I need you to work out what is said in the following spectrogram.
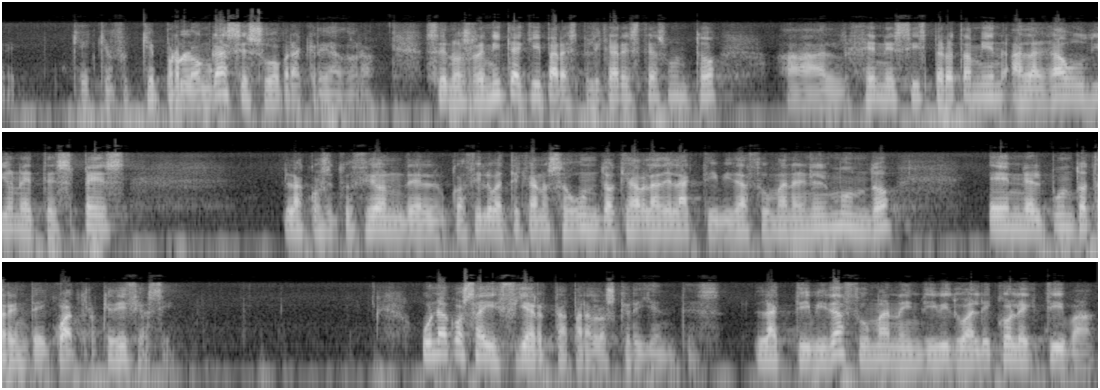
¿eh? que, prolongase su obra creadora. Se nos remite aquí para explicar este asunto al Génesis, pero también al Gaudium et Spes, la constitución del Concilio Vaticano II que habla de la actividad humana en el mundo, en el punto 34, que dice así. Una cosa hay cierta para los creyentes. La actividad humana individual y colectiva,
